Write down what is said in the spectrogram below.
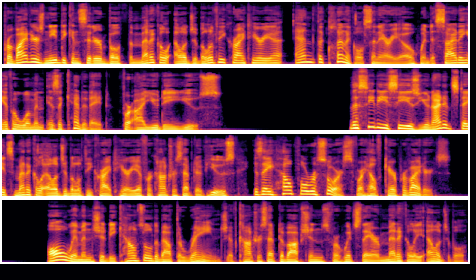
Providers need to consider both the medical eligibility criteria and the clinical scenario when deciding if a woman is a candidate for IUD use. The CDC's United States Medical Eligibility Criteria for Contraceptive Use is a helpful resource for healthcare providers. All women should be counseled about the range of contraceptive options for which they are medically eligible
